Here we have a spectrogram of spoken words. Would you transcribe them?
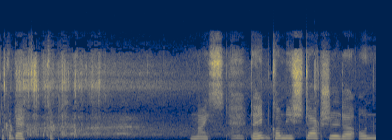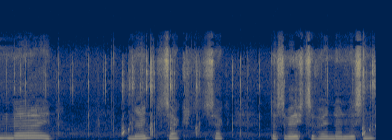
Da kommt er. Zack. Nice. Da hinten kommen die Starkschilder. Oh nein. Nein, zack, zack. Das werde ich zu verhindern wissen.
